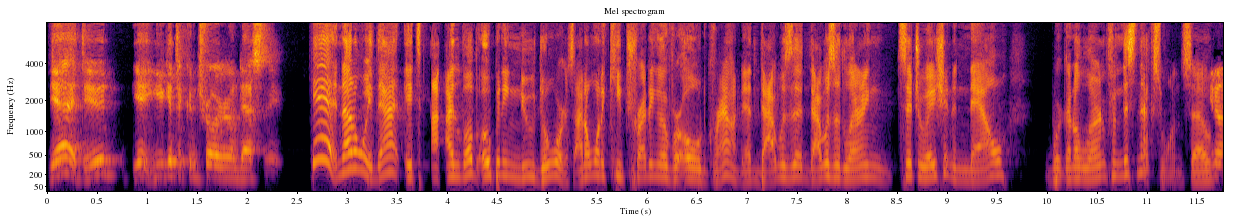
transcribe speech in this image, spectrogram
Yeah, dude. Yeah, you get to control your own destiny. Yeah, not only that, it's I, I love opening new doors. I don't want to keep treading over old ground. And that was a that was a learning situation, and now we're gonna learn from this next one. So You know,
